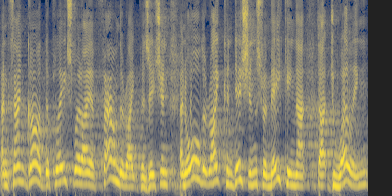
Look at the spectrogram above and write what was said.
And thank God, the place where I have found the right position and all the right conditions for making that, that dwelling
